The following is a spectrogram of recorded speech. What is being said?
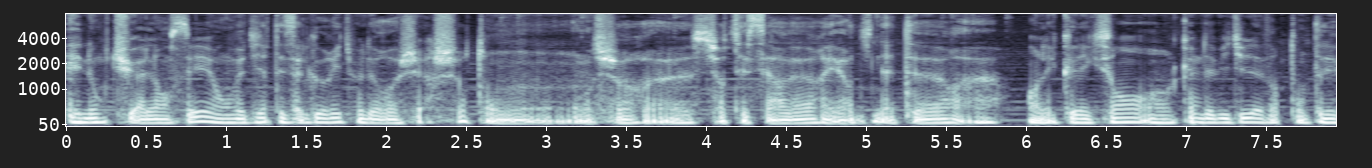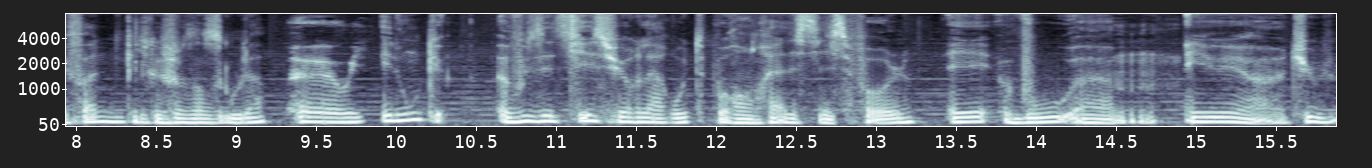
et donc, tu as lancé, on va dire, tes algorithmes de recherche sur, ton, sur, euh, sur tes serveurs et ordinateurs euh, en les connectant, en- comme d'habitude, avec ton téléphone, quelque chose dans ce goût-là. Euh, oui. Et donc, vous étiez sur la route pour rentrer à Destiny's Fall et vous euh, et euh, tu,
